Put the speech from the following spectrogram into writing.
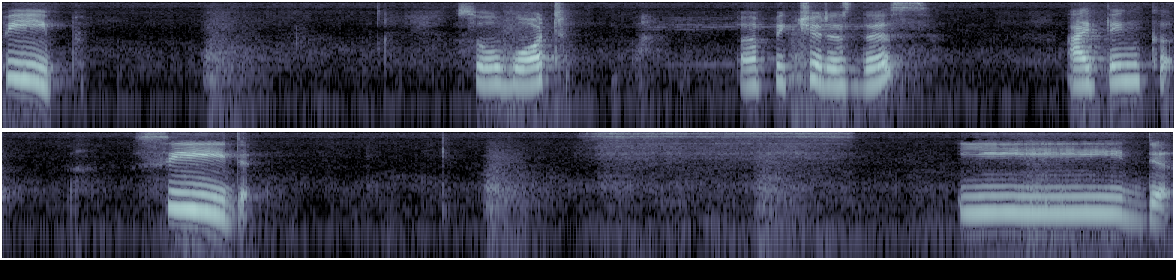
peep. So what a picture is this? I think seed. Eed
